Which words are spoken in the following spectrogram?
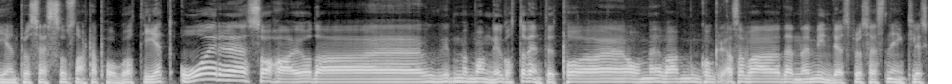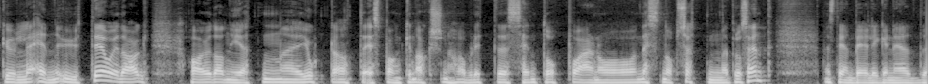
I en prosess som snart har pågått i et år, så har jo da eh, mange gått og ventet på eh, om hva, altså hva denne myndighetsprosessen egentlig skulle ende ut i. Og i dag har jo da nyheten eh, gjort at S-banken-aksjen har blitt sendt opp og er nå nesten opp 17% mens DNB ligger ned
